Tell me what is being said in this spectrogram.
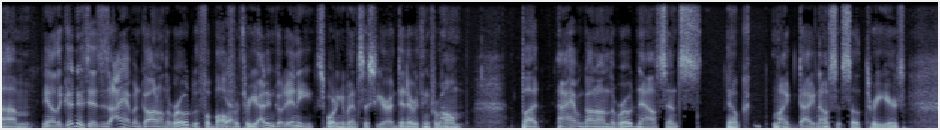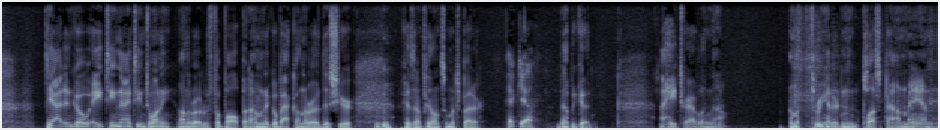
um, you know, the good news is, is I haven't gone on the road with football Yeah. for three. years. I didn't go to any sporting events this year. I did everything from home, but I haven't gone on the road now since you know my diagnosis. So three years. Yeah, I didn't go 18, 19, 20 on the road with football, but I'm going to go back on the road this year Mm-hmm. because I'm feeling so much better. heck yeah. That'll be good. I hate traveling though. I'm a 300 and plus pound man,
